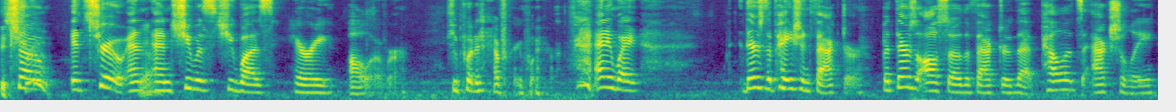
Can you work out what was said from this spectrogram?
It's so true. it's true. And Yeah. and she was she was hairy all over. She put it everywhere. Anyway, there's the patient factor, but there's also the factor that pellets actually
